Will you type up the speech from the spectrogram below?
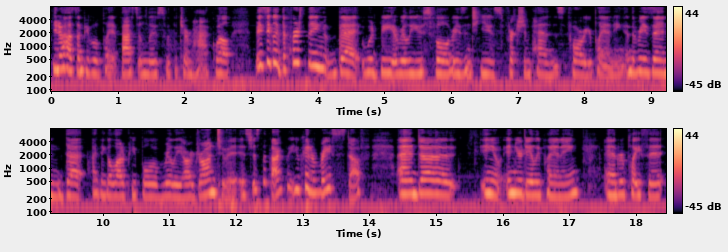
You know how some people play it fast and loose with the term hack? Well, basically the first thing that would be a really useful reason to use friction pens for your planning, and the reason that I think a lot of people really are drawn to it, is just the fact that you can erase stuff and, uh, you know, in your daily planning and replace it.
